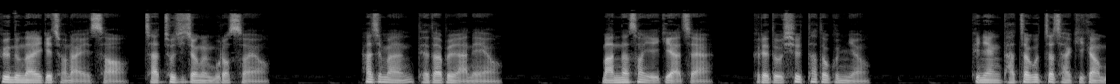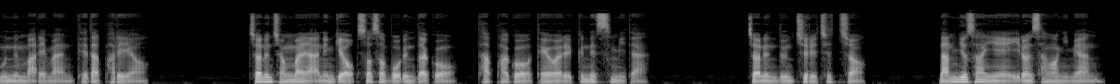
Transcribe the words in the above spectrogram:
그 누나에게 전화해서 자초지정을 물었어요. 하지만 대답을 안 해요. 만나서 얘기하자 그래도 싫다더군요. 그냥 다짜고짜 자기가 묻는 말에만 대답하래요. 저는 정말 아는 게 없어서 모른다고 답하고 대화를 끝냈습니다. 저는 눈치를 챘죠. 남녀 사이에 이런 상황이면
